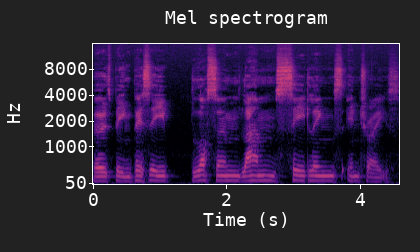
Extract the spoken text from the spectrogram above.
birds being busy, blossom, lambs, seedlings in trays.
